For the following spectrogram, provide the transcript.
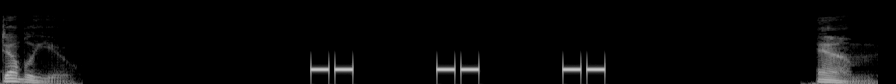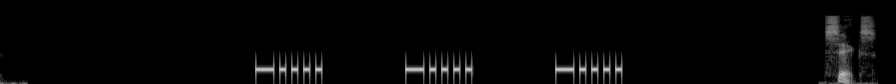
W. M. Six.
